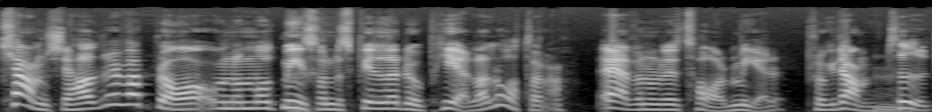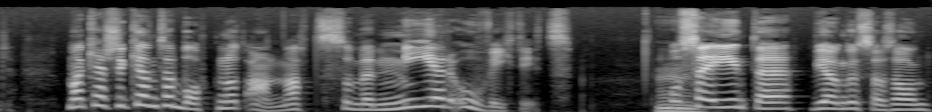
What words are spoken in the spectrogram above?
kanske hade det varit bra om de åtminstone spelade upp hela låtarna. Även om det tar mer programtid. Man kanske kan ta bort något annat som är mer oviktigt. Och säg inte Björn Gustafsson,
